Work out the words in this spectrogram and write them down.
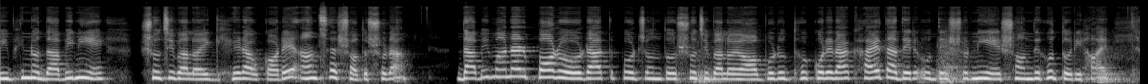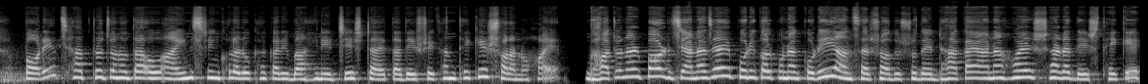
বিভিন্ন দাবি নিয়ে সচিবালয়ে ঘেরাও করে আনসার সদস্যরা। দাবি মানার পরও রাত পর্যন্ত সচিবালয় অবরুদ্ধ করে রাখায় তাদের উদ্দেশ্য নিয়ে সন্দেহ তৈরি হয়। পরে ছাত্র জনতা ও আইন শৃঙ্খলা রক্ষাকারী বাহিনীর চেষ্টায় তাদের সেখান থেকে সরানো হয়। ঘটনার পর জানা যায়, পরিকল্পনা করেই আনসার সদস্যদের ঢাকায় আনা হয় সারা দেশ থেকে।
